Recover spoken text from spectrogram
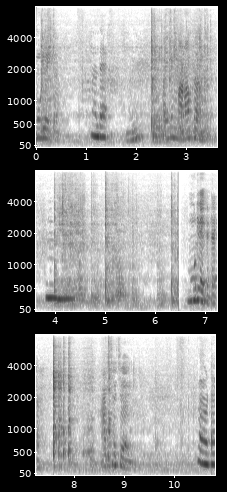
മൂടി വെക്കാം. അതെ. അതിന്റെ മണമൊക്കെ ഇറങ്ങും. മൂടി വെക്കട്ടെ കേട്ടോ. അടച്ചു വെച്ച് വേവിക്കട്ടെ വേവട്ടെ.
